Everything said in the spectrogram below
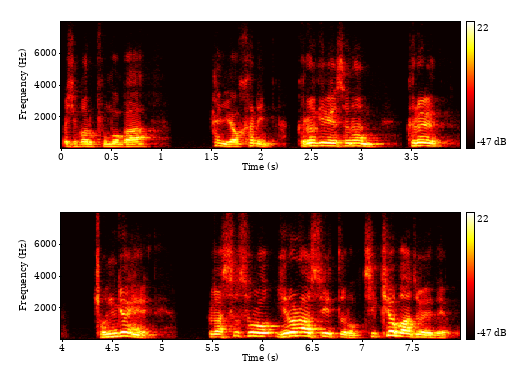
것이 바로 부모가 할 역할입니다. 그러기 위해서는 그를 존경해야 돼요. 그가 스스로 일어날 수 있도록 지켜봐줘야 되고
